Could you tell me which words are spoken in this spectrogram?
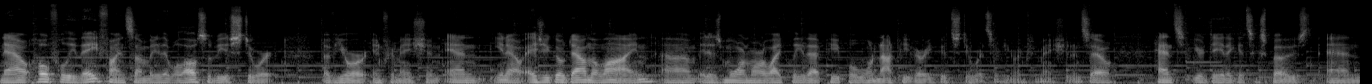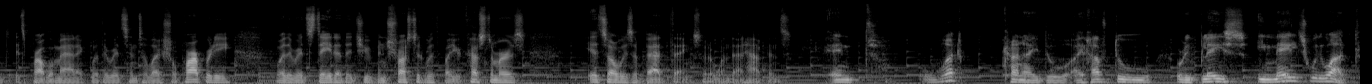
Now hopefully they find somebody that will also be a steward of your information. And you know as you go down the line um, it is more and more likely that people will not be very good stewards of your information. And so hence your data gets exposed and it's problematic whether it's intellectual property whether it's data that you've been trusted with by your customers. It's always a bad thing sort of when that happens. And what can I do? I have to replace emails with what?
